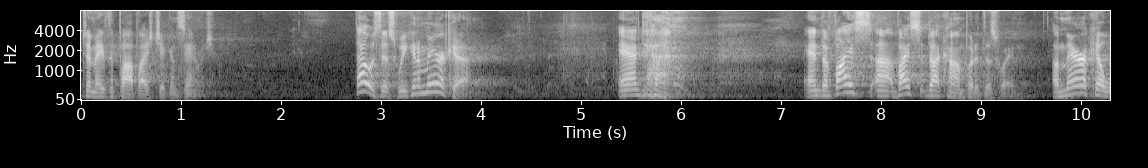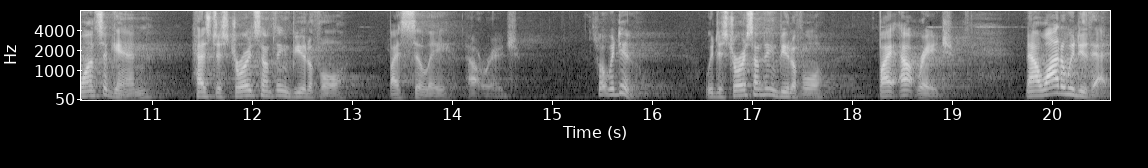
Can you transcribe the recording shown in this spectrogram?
to make the Popeye's chicken sandwich. That was this week in America. And, uh, and the Vice, uh, Vice.com put it this way America, once again, has destroyed something beautiful by silly outrage. That's what we do. We destroy something beautiful by outrage. Now, why do we do that?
